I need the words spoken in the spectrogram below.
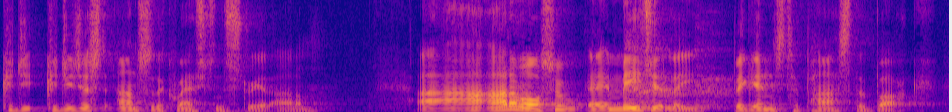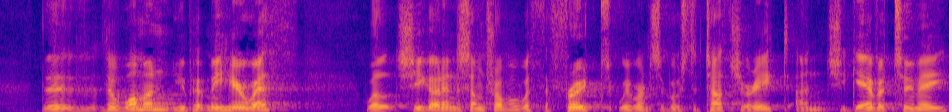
Could you, could you just answer the question straight, Adam? Adam also uh, immediately begins to pass the buck. The, the woman you put me here with, well, she got into some trouble with the fruit we weren't supposed to touch or eat, and she gave it to me.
